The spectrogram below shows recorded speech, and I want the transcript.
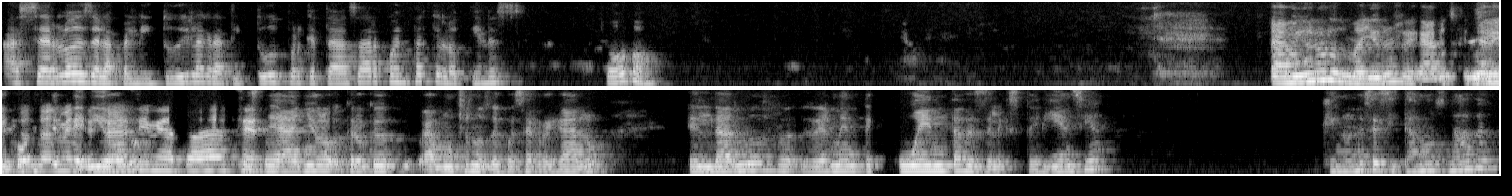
hacerlo desde la plenitud y la gratitud, porque te vas a dar cuenta que lo tienes todo. A mí uno de los mayores regalos que me dejó este periodo, este año, creo que a muchos nos dejó ese regalo, el darnos realmente cuenta desde la experiencia que no necesitamos nada,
